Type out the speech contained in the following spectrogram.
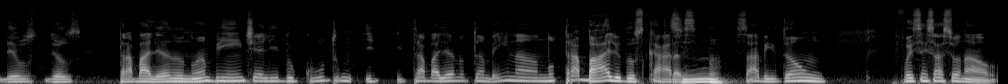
Deus, Deus trabalhando no ambiente ali do culto e, e trabalhando também na- no trabalho dos caras, Sim, sabe? Então, foi sensacional.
